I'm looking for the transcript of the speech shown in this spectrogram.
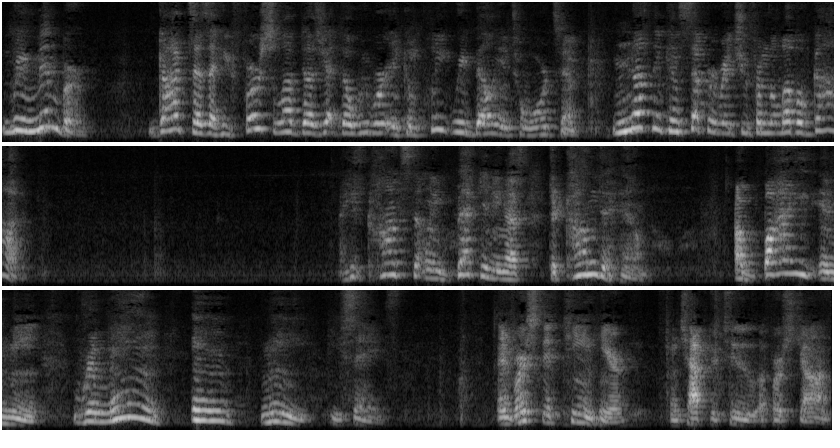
Remember, God says that He first loved us, yet though we were in complete rebellion towards Him, nothing can separate you from the love of God. He's constantly beckoning us to come to Him. Abide in me, remain in me, He says. In verse 15 here, in chapter 2 of 1 John,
